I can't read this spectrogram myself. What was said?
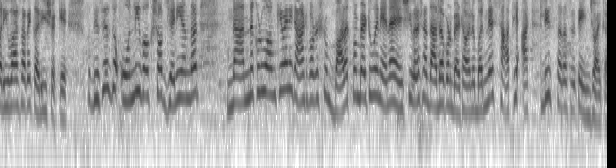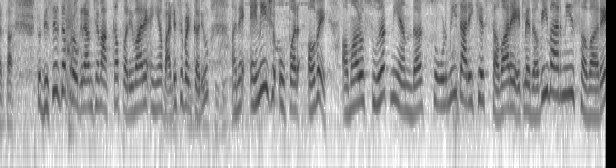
પરિવાર સાથે કરી શકીએ. તો this is the only workshop જેની અંદર નાનકડું આમ કહેવાય ને કે આઠ વર્ષનું બાળક પણ બેઠું હોય ને એના એંશી વર્ષના દાદા પણ બેઠા હોય અને બંને સાથે આટલી સરસ રીતે એન્જોય કરતા. તો ધીસ ઇઝ ધ પ્રોગ્રામ જેમાં આખા પરિવારે અહીંયા પાર્ટિસિપેટ કર્યું. અને એની જ ઉપર હવે અમારો સુરતની અંદર સોળમી તારીખે સવારે, એટલે રવિવારની સવારે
